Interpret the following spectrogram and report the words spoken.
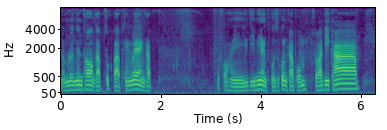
ร่ำรวยเงินทองครับสุขภาพแข็งแรงครับขอให้อยู่ดีเมี่ยงสู่ทุกคนครับผม สวัสดีครับ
